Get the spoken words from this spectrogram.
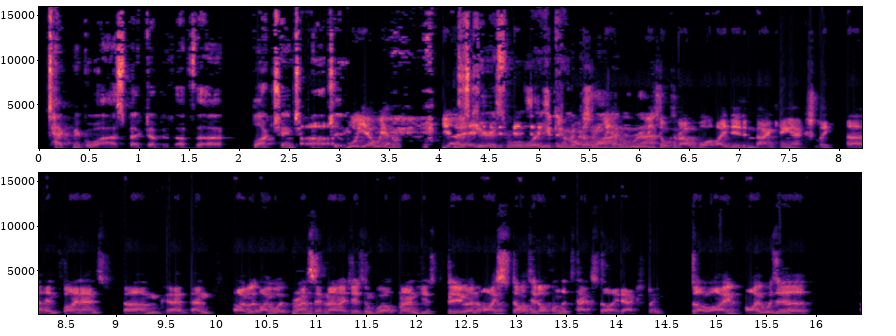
technical aspect of of the blockchain technology? Uh, well, yeah, we haven't. Yeah, I'm just curious, it, where you coming question. We haven't really that? talked about what I did in banking actually uh, and finance, um, and, and I, I, work for mm-hmm. asset managers and wealth managers too. And I started off on the tech side actually. So I I was a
